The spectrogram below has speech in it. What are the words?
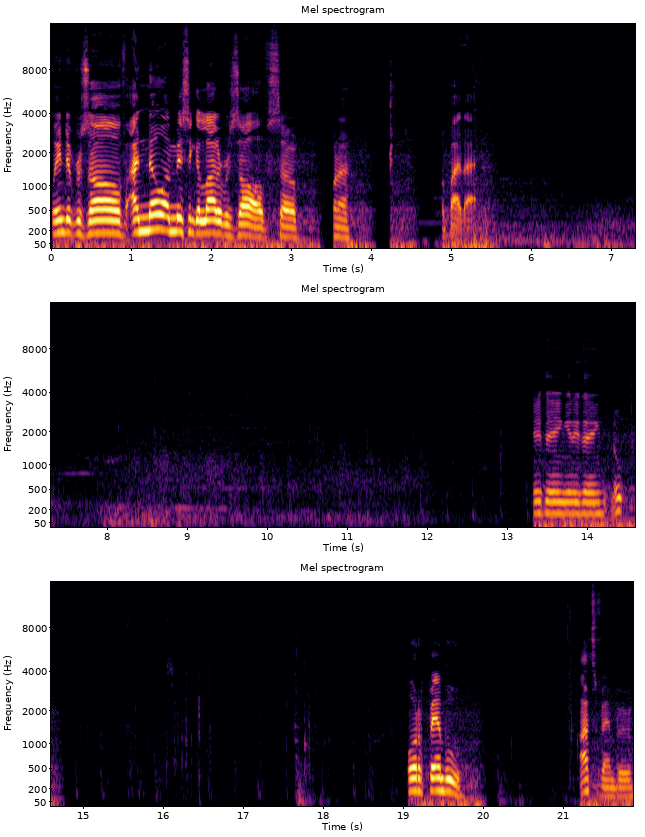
Wind of Resolve. I know I'm missing a lot of Resolve, so I wanna I'll buy that. Anything, anything? Nope. Or bamboo. Lots of bamboo.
